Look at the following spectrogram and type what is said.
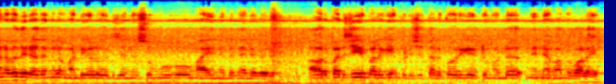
അനവധി രഥങ്ങളും വണ്ടികളും ഒരു ജന സമൂഹവുമായി നിന്റെ നേരെ വരും അവർ പരിചയം പലകയും പിടിച്ച് തലക്കോരി കൊണ്ട് നിന്നെ വന്നു വളയും.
